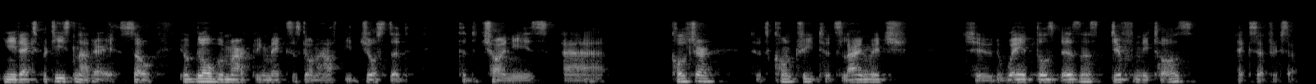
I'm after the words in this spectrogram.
you need expertise in that area. So your global marketing mix is going to have to be adjusted to the Chinese uh, culture, to its country, to its language, to the way it does business differently to us, etc., etc.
